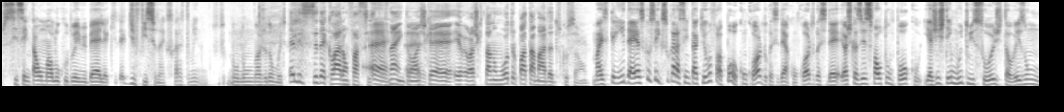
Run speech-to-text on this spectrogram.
se sentar um maluco do MBL aqui, é difícil, né? Que os caras também não, não, não ajudam muito. Eles se declaram fascistas, É, né? Então é. acho que é. Eu, eu acho que tá num outro patamar da discussão. Mas tem ideias que eu sei que se o cara sentar aqui, eu vou falar, pô, concordo com essa ideia, concordo com essa ideia. Eu acho que às vezes falta um pouco, e a gente tem muito isso hoje, talvez um,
